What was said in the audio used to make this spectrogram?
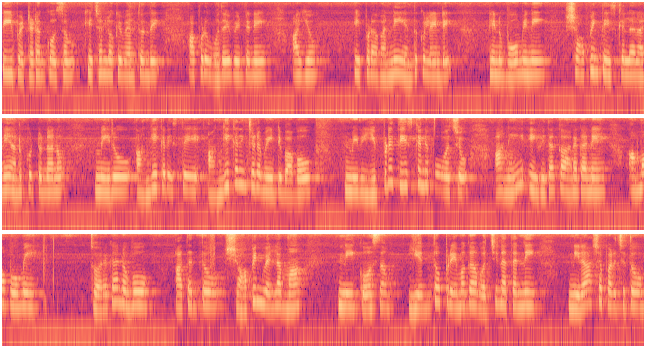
టీ పెట్టడం కోసం కిచెన్లోకి వెళ్తుంది. అప్పుడు ఉదయ్ వెంటనే అయ్యో ఇప్పుడు అవన్నీ ఎందుకు లేండి నేను భూమిని షాపింగ్ తీసుకెళ్ళాలని అనుకుంటున్నాను. మీరు అంగీకరిస్తే అంగీకరించడం ఏంటి బాబు? మీరు ఇప్పుడే తీసుకెళ్ళిపోవచ్చు. అని ఈ విధంగా అనగానే అమ్మ భూమి త్వరగా నువ్వు అతనితో షాపింగ్ వెళ్ళమ్మా. నీ కోసం ఎంతో ప్రేమగా వచ్చిన అతన్ని నిరాశపరుచుతో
